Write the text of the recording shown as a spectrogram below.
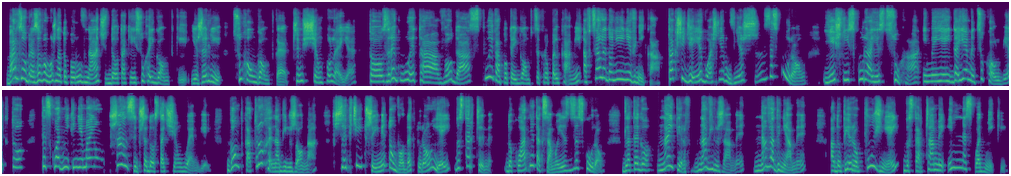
Bardzo obrazowo można to porównać do takiej suchej gąbki. Jeżeli suchą gąbkę czymś się poleje, to z reguły ta woda spływa po tej gąbce kropelkami, a wcale do niej nie wnika. Tak się dzieje właśnie również ze skórą. Jeśli skóra jest sucha i my jej dajemy cokolwiek, to te składniki nie mają szansy przedostać się głębiej. Gąbka trochę nawilżona szybciej przyjmie tą wodę, którą jej dostarczymy. Dokładnie tak samo jest ze skórą. Dlatego najpierw nawilżamy, nawadniamy, a dopiero później dostarczamy inne składniki.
